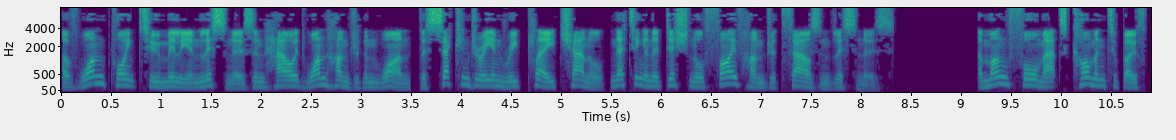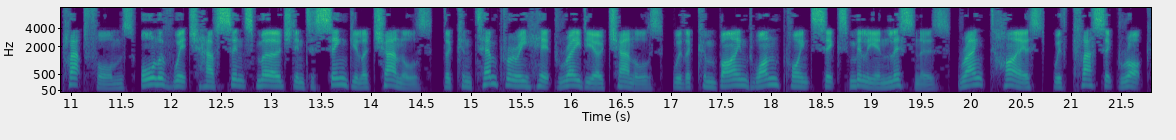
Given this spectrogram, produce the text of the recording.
of 1.2 million listeners and Howard 101 the secondary and replay channel netting an additional 500,000 listeners. Among formats common to both platforms all of which have since merged into singular channels, the contemporary hit radio channels, with a combined 1.6 million listeners, ranked highest, with classic rock,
